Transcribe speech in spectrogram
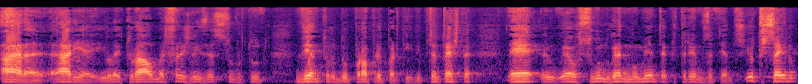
área, área, eleitoral, mas fragiliza-se sobretudo dentro do próprio partido. E, portanto, este é, é o segundo grande momento a que teremos atentos. E o terceiro,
